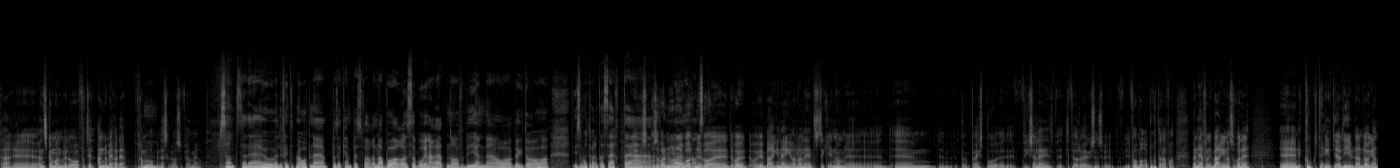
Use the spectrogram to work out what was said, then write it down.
der eh, ønsker man vel å få til enda mer av det fremover. Mm. Men det skal vi også få høre mer av. Sant? Så det er jo veldig fint at vi åpner på seg campus for naboer og som bor i nærheten, og for byen og bygda, og de som måtte være interessert. eh, Ja, og så- var det noen det var, det, var, det, var, det var jo i Bergen jeg hadde anledning til å stikke innom eh, eh, på, på Expo. eh, Fikk ikke anledning til Førde og Haugesund, så vi, vi får bare rapporter derfra. Men i, hvert fall i Bergen så var det eh, Det kokte egentlig av liv den dagen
